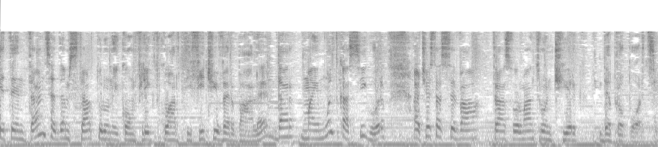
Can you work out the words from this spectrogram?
E tentant să dăm startul unui conflict cu artificii verbale, dar mai mult ca sigur, acesta se va transforma într-un circ de proporții.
